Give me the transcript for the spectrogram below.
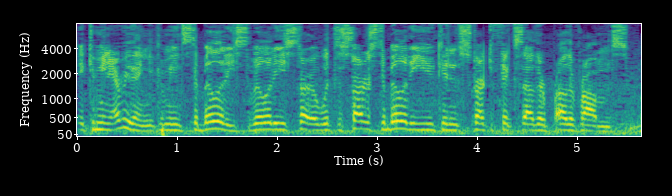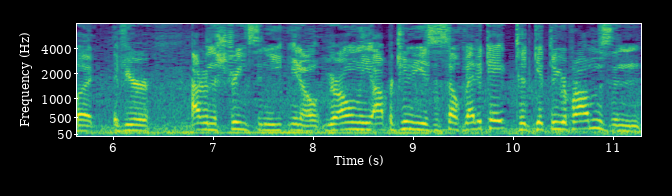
It can mean everything. It can mean stability. Stability start with the start of stability, you can start to fix other other problems. But if you're out in the streets and you you know your only opportunity is to self-medicate to get through your problems, and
